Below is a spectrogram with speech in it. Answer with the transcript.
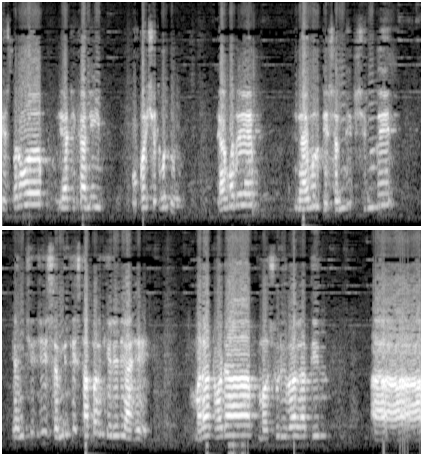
हे सर्व या ठिकाणी उपस्थित होतो. त्यामध्ये न्यायमूर्ती संदीप शिंदे यांची जी समिती स्थापन केलेली आहे मराठवाडा महसूल विभागातील अं,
